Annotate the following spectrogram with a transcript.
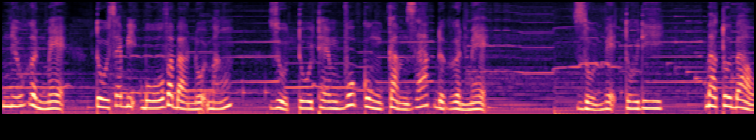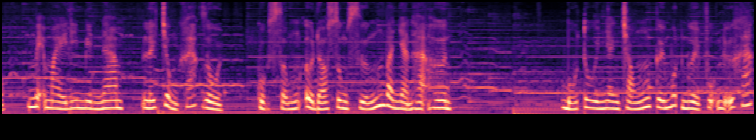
Nếu gần mẹ, tôi sẽ bị bố và bà nội mắng, dù tôi thèm vô cùng cảm giác được gần mẹ. Rồi mẹ tôi đi, bà tôi bảo mẹ mày đi miền Nam lấy chồng khác rồi, cuộc sống ở đó sung sướng và nhàn hạ hơn. Bố tôi nhanh chóng cưới một người phụ nữ khác.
